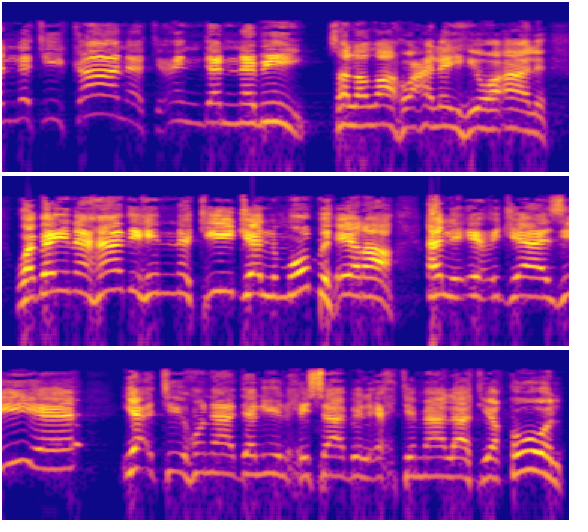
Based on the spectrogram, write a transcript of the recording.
التي كانت عند النبي صلى الله عليه وآله وبين هذه النتيجة المبهرة الإعجازية يأتي هنا دليل حساب الاحتمالات يقول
